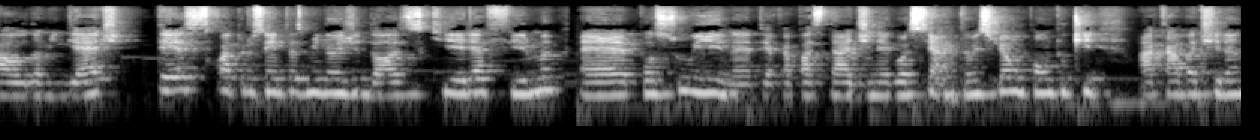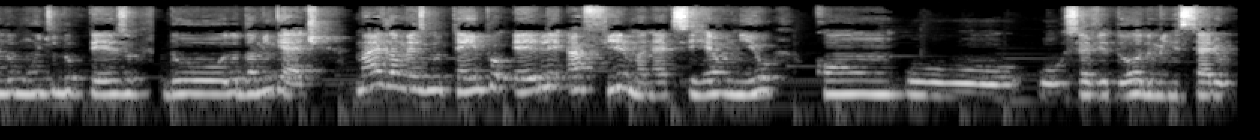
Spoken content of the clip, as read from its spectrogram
Paulo Dominguete, ter essas 400 milhões de doses que ele afirma é, possuir, né, ter a capacidade de negociar. Então, isso já é um ponto que acaba tirando muito do peso do, do Dominguete. Mas, ao mesmo tempo, ele afirma né, que se reuniu com o, o, servidor do Ministério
